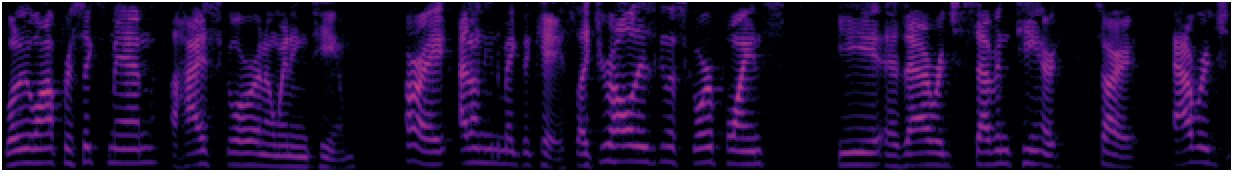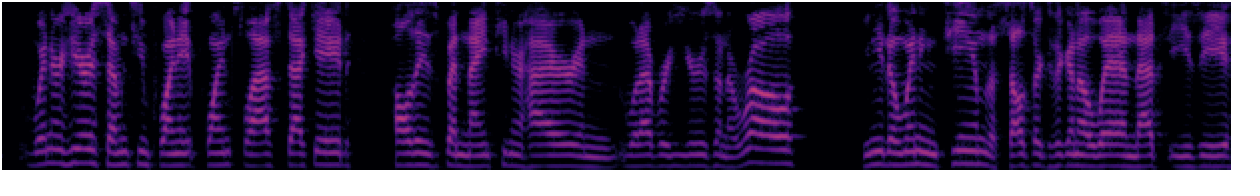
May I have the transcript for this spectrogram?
what do we want for six man? A high score and a winning team. All right, I don't need to make the case. Like Jrue Holiday is going to score points. He has averaged 17 or sorry, average winner here is 17.8 points last decade. Holiday's been 19 or higher in whatever years in a row. You need a winning team. The Celtics are going to win. That's easy.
